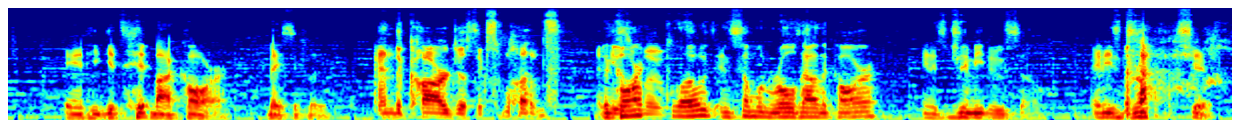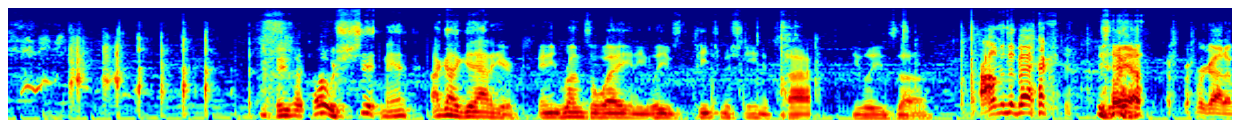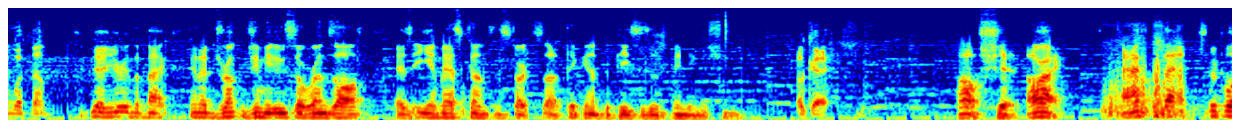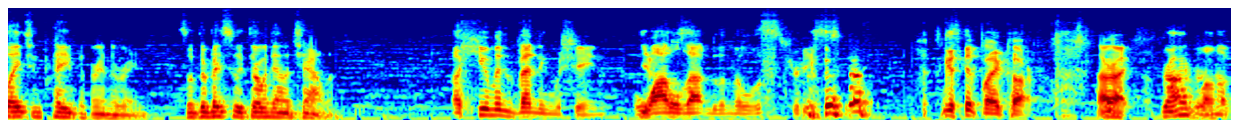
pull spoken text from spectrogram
and he gets hit by a car, basically. And the car just explodes, and The he car explodes and someone rolls out of the car and it's Jimmy Uso. And he's drunk as shit. He's like, oh shit, man, I gotta get out of here. And he runs away and he leaves the Peach Machine in the back. He leaves, uh, I'm in the back. Oh yeah, I forgot I'm with them. Yeah, you're in the back, and a drunk Jimmy Uso runs off as EMS comes and starts uh, picking up the pieces of his vending machine. Okay. Oh shit! All right. After that, Triple H and Taven are in the ring, so they're basically throwing down a challenge. A human vending machine Yeah. waddles out into the middle of the street, gets hit by a car. All right. Driver. Love.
